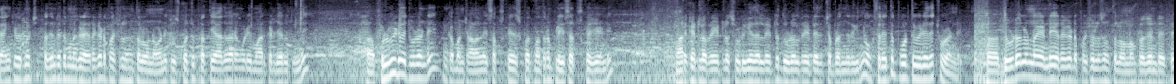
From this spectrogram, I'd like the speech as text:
thank you very much present అయితే మనకి ఎరగడ పశువుల సంతలో ఉన్నామండి. చూసుకోవచ్చు. ప్రతి ఆదివారం కూడా ఈ మార్కెట్ జరుగుతుంది. ఫుల్ వీడియో చూడండి. ఇంకా మన ఛానల్ని సబ్స్క్రైబ్ చేసుకోవచ్చు మాత్రం ప్లీజ్ సబ్స్క్రైబ్ చేయండి. మార్కెట్లో రేట్లు సుడిగేదల రేట్లు దూడల రేట్ అయితే చెప్పడం జరిగింది. ఒకసారి అయితే పూర్తి వీడియో అయితే చూడండి. దూడలు ఉన్నాయండి. ఎర్రగడ్డ పశువుల సంతలో ఉన్నాం. ప్రజెంట్ అయితే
